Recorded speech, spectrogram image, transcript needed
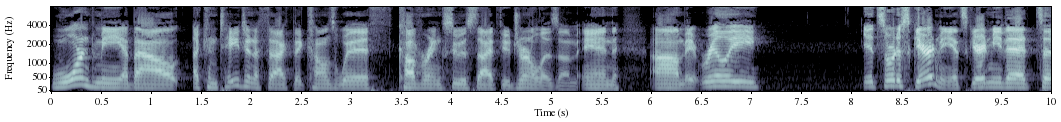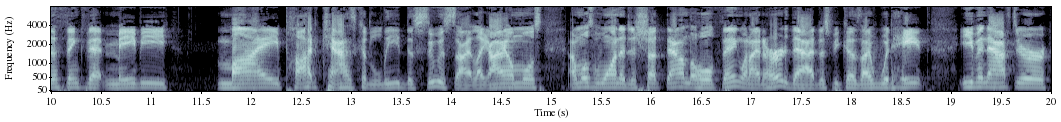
warned me about a contagion effect that comes with covering suicide through journalism, and um, it really, it sort of scared me. It scared me that to think that maybe my podcast could lead to suicide. Like I almost I almost wanted to shut down the whole thing when I'd heard that just because I would hate even after,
